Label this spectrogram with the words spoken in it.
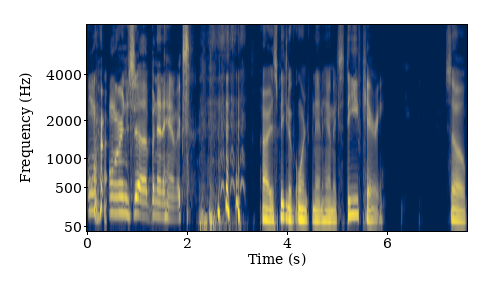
Or- orange uh, banana hammocks. All right. Speaking of orange banana hammocks, Steve Carey. So,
